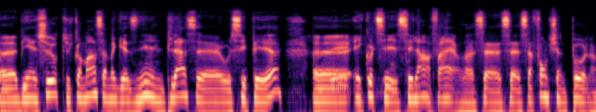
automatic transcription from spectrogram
Euh, bien sûr, tu commences à magasiner une place euh, au CPE. Euh, Écoute, c'est, c'est l'enfer. Là. Ça, ça, ça fonctionne pas. Là.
